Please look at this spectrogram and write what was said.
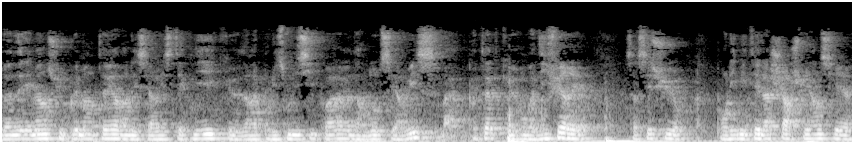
d'un élément supplémentaire dans les services techniques, dans la police municipale, dans d'autres services, bah, peut-être qu'on va différer, ça c'est sûr, pour limiter la charge financière.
